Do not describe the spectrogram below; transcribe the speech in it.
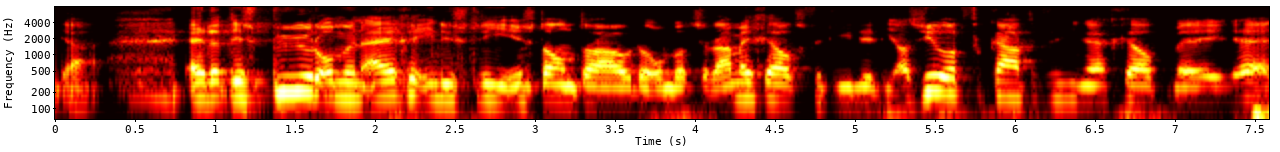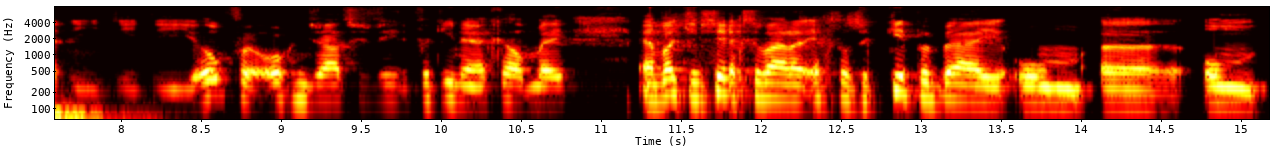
Ja. En dat is puur om hun eigen industrie in stand te houden, omdat ze daarmee geld verdienen. Die asieladvocaten verdienen er geld mee, hè? Die, die, die hulporganisaties die verdienen er geld mee. En wat je zegt, ze waren echt als een kippen bij om, eh, om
